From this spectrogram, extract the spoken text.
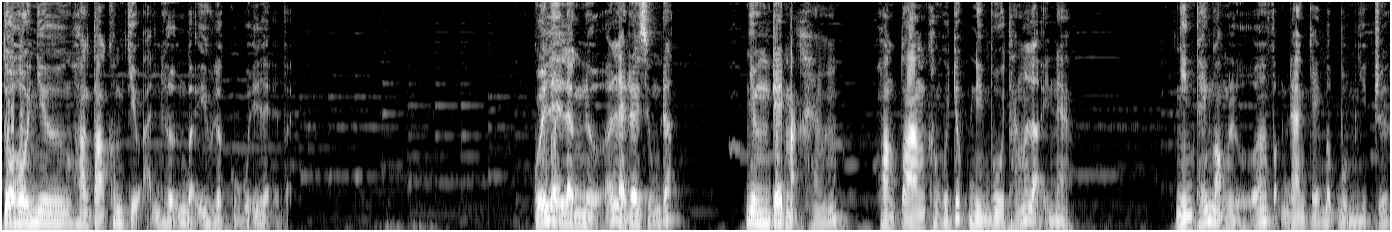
tổ hồi như hoàn toàn không chịu ảnh hưởng bởi yêu lực của quỷ lệ vậy. Quỷ lệ lần nữa lại rơi xuống đất, nhưng trên mặt hắn hoàn toàn không có chút niềm vui thắng lợi nào. Nhìn thấy ngọn lửa vẫn đang cháy bập bùng như trước.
